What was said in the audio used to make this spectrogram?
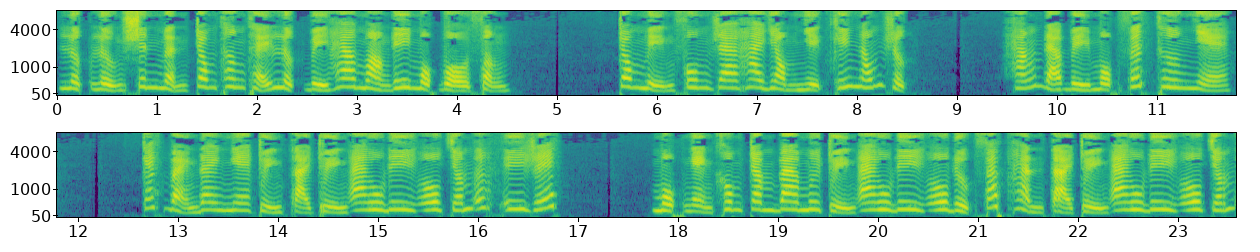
Lực lượng sinh mệnh trong thân thể lực bị hao mòn đi một bộ phận. Trong miệng phun ra hai dòng nhiệt khí nóng rực. Hắn đã bị một vết thương nhẹ. Các bạn đang nghe truyện tại truyện audio.fif 1030 truyện audio được phát hành tại truyện audio.fiz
